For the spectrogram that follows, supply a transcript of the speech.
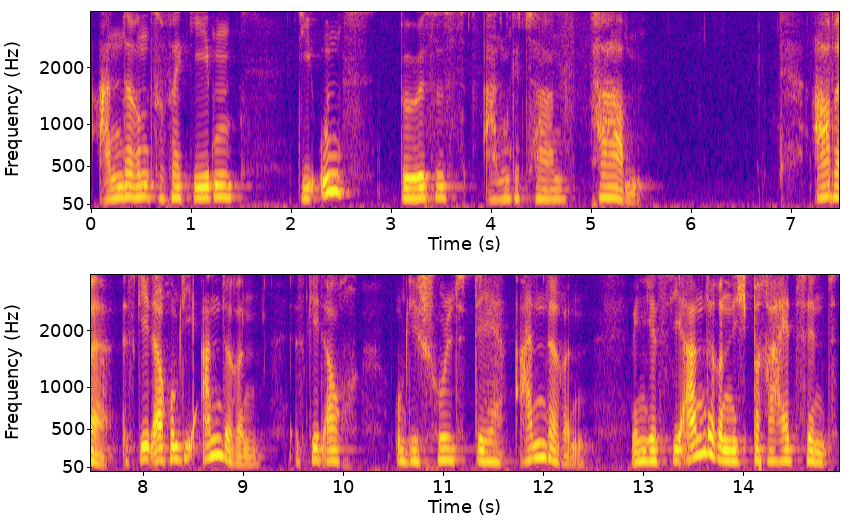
anderen zu vergeben, die uns Böses angetan haben. Aber es geht auch um die anderen. Es geht auch um die Schuld der anderen. Wenn jetzt die anderen nicht bereit sind,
